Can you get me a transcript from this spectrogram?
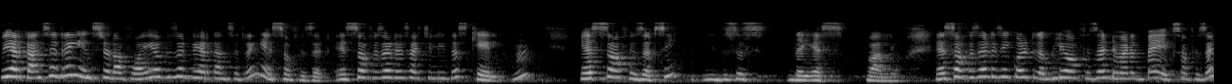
we are considering instead of y of z we are considering s of z. s of z is actually the scale. Hmm? s of z, see this is the s value. s of z is equal to w of z divided by x of z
